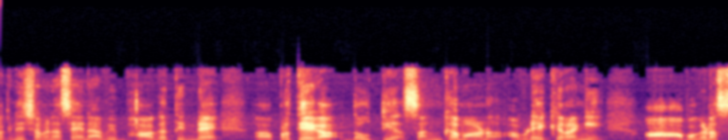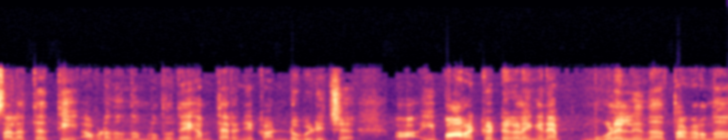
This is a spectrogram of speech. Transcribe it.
അഗ്നിശമന സേനാ വിഭാഗത്തിന്റെ പ്രത്യേക ദൗത്യ സംഘമാണ് അവിടേക്ക് ഇറങ്ങി ആ അപകട സ്ഥലത്തെത്തി അവിടെ നിന്ന് മൃതദേഹം തെരഞ്ഞ് കണ്ടുപിടിച്ച് ഈ പാറക്കെട്ടുകൾ ഇങ്ങനെ മുകളിൽ നിന്ന് തകർന്ന്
